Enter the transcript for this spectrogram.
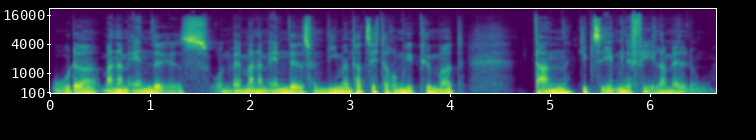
oder man am Ende ist. Und wenn man am Ende ist und niemand hat sich darum gekümmert, dann gibt's eben eine Fehlermeldung.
